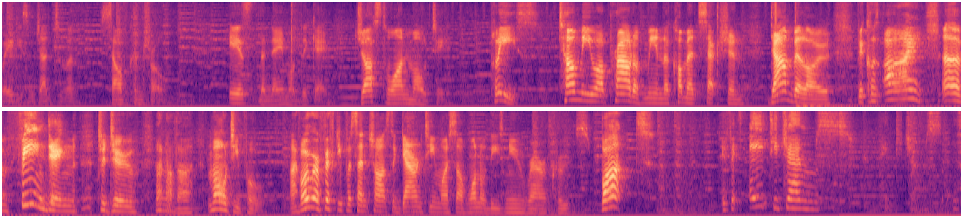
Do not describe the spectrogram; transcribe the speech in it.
ladies and gentlemen. Self-control is the name of the game just one multi please tell me you are proud of me in the comment section down below because I am fiending to do another multi-pool. I have over a 50% chance to guarantee myself one of these new rare recruits. But if it's 80 gems, 80 gems, is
